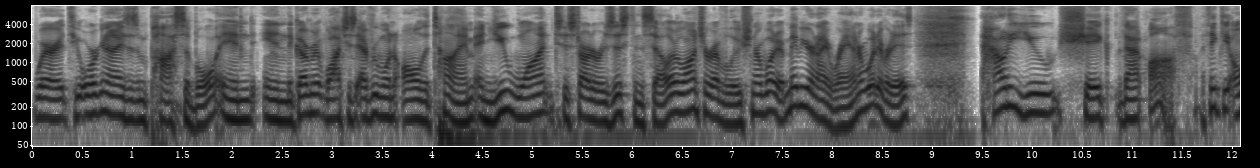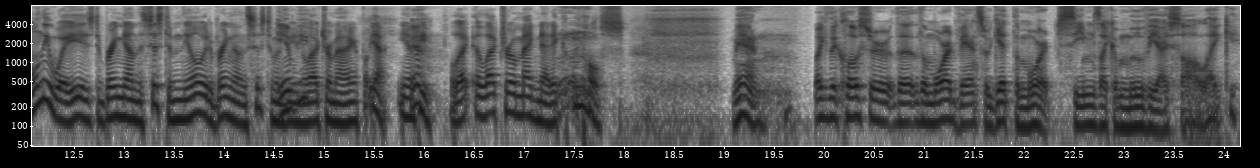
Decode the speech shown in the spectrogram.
where to organize is impossible, and and the government watches everyone all the time, and you want to start a resistance cell or launch a revolution or whatever. Maybe you're in Iran or whatever it is. How do you shake that off? I think the only way is to bring down the system. The only way to bring down the system would be an electromagnetic, yeah, EMP, ele- electromagnetic pulse. Man, like the closer, the the more advanced we get, the more it seems like a movie I saw like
